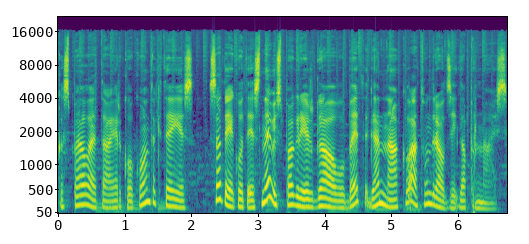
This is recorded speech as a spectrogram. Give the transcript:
ka spēlētāji ar ko kontaktējies, satiekoties nevis pagriež galvu, bet gan nāk klāt un draudzīgi aprunājas.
